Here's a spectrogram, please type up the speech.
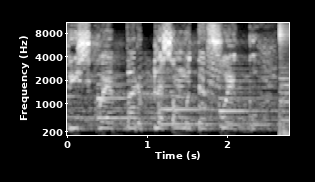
V square, about to bless 'em with that fuego.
